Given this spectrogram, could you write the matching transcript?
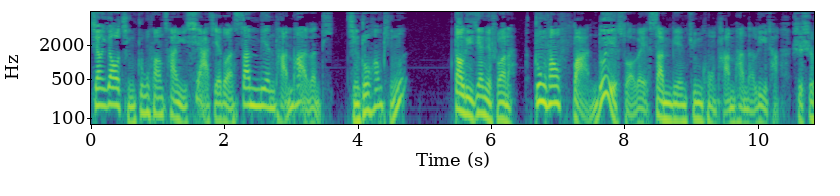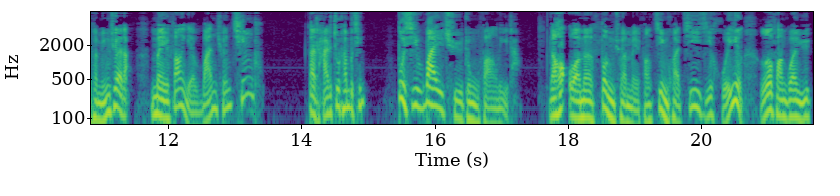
将邀请中方参与下阶段三边谈判问题，请中方评论。赵立坚就说呢，中方反对所谓三边军控谈判的立场是十分明确的，美方也完全清楚，但是还是纠缠不清，不惜歪曲中方立场。然后我们奉劝美方尽快积极回应俄方关于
